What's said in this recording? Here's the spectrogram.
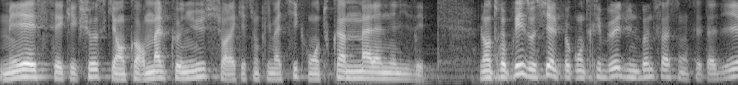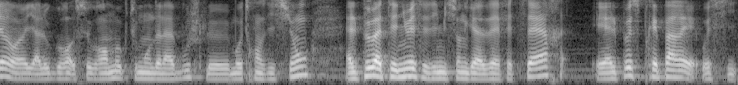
mais c'est quelque chose qui est encore mal connu sur la question climatique, ou en tout cas mal analysé. L'entreprise aussi, elle peut contribuer d'une bonne façon, c'est-à-dire, euh, il y a ce grand mot que tout le monde a à la bouche, le mot transition, elle peut atténuer ses émissions de gaz à effet de serre et elle peut se préparer aussi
